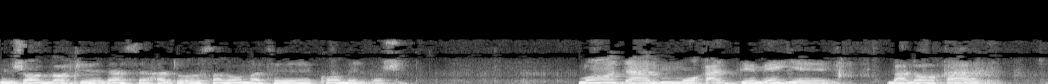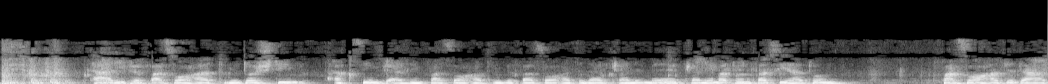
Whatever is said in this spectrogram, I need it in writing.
انشاءالله که در صحت و سلامت کامل باشید. ما در مقدمه بلاغت تعریف فساحت رو داشتیم تقسیم کردیم فساحت رو به فساحت در کلمه کلمتون فسیحتون فساحت در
